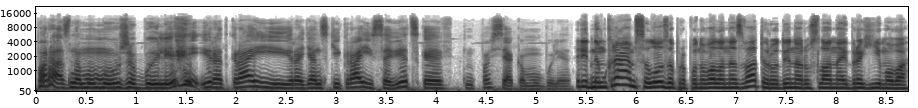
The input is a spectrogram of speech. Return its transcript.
по-разному мы уже были. И Радкрай, и Радянский край, и Советское. По-всякому были. Рідним краєм село запропонувала назвати родина Руслана Ібрагімова.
